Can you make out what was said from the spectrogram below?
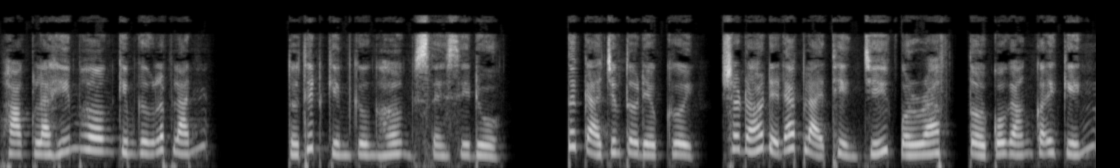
hoặc là hiếm hơn kim cương lấp lánh. Tôi thích kim cương hơn, Stacy đùa. Tất cả chúng tôi đều cười, sau đó để đáp lại thiện chí của Ralph, tôi cố gắng có ý kiến.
